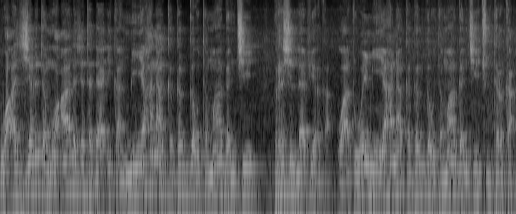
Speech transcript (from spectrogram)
Wa ajjalta mu'alajata da'ika mi ya hana ka gaggauta magance rashin lafiyarka? Wato wai mi ya hana ka gaggauta magance cutarka?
